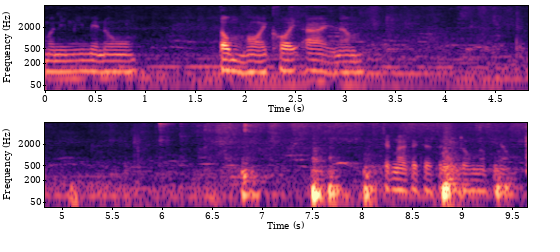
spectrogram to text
มันนี้มีเมนูต้มหอยคอยอ้ายนำจากนั้นก็จะตัวนี้ลงนะพี่น้อง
